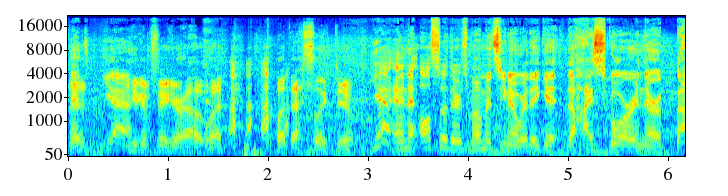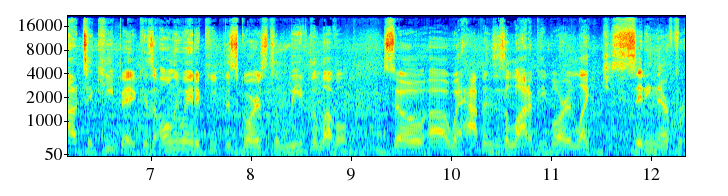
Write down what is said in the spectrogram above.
that It's- yeah. you can figure out what what that's linked to. Yeah, and also there's moments, you know, where they get the high score and they're about to keep it because the only way to keep the score is to leave the level. So uh, what happens is a lot of people are like just sitting there for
